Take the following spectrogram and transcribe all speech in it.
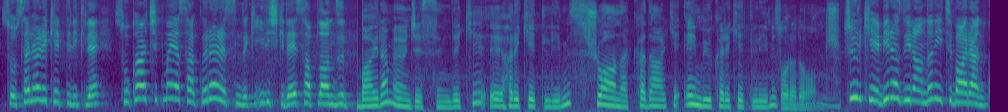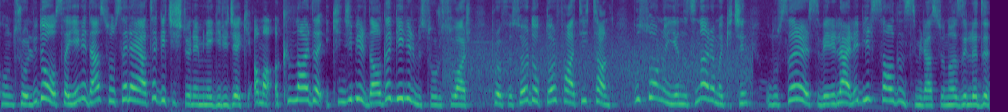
sosyal hareketlilikle sokağa çıkma yasakları arasındaki ilişkide hesaplandı. Bayram öncesindeki e, hareketliliğimiz şu ana kadarki en büyük hareketliliğimiz orada olmuş. Türkiye 1 Haziran'dan itibaren kontrollü de olsa yeniden sosyal hayata geçiş dönemine girecek. Ama akıllarda ikinci bir dalga gelir mi sorusu var. Profesör Doktor Fatih Tank bu sorunun yanıtını aramak için uluslararası verilerle bir salgın simülasyonu hazırladı.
